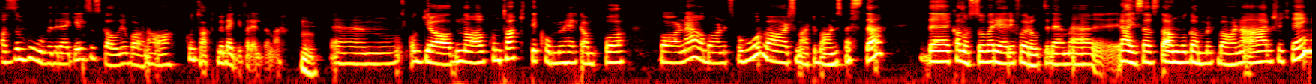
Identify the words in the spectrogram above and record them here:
Altså Som hovedregel så skal jo barna ha kontakt med begge foreldrene. Mm. Um, og graden av kontakt det kommer jo helt an på barnet og barnets behov. Hva er det som er til barnets beste? Det kan også variere i forhold til det med reiseavstand, hvor gammelt barnet er og slike ting.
